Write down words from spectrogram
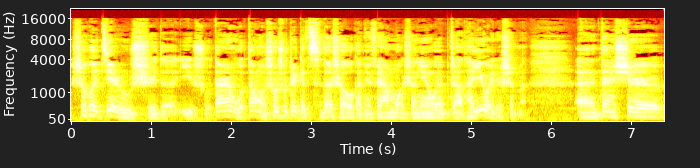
社会介入式的艺术。当然，我当我说出这个词的时候，我感觉非常陌生，因为我也不知道它意味着什么。呃，但是。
